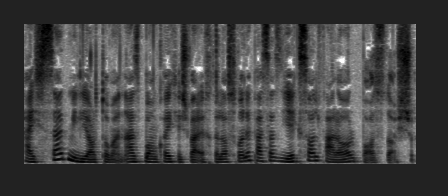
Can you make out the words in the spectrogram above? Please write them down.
800 میلیارد تومن از بانک های کشور اختلاس کنه پس از یک سال فرار بازداشت شد.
